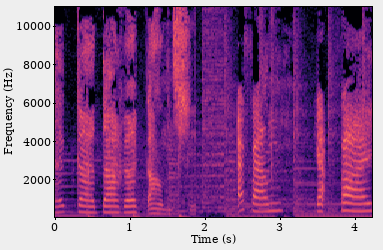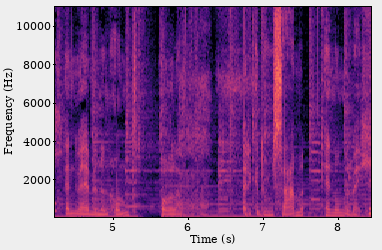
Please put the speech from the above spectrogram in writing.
Elke Dag Vakantie. FM. Ja, bye. En wij hebben een hond, Ola. Werken doen we samen en onderweg.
